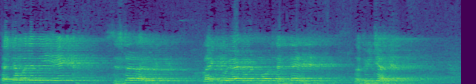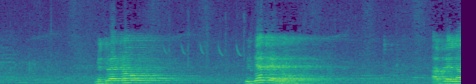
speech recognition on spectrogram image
त्याच्यामध्ये मी एक sister I would like to add one more sentence the future मित्रांनो विद्यार्थ्यांनो आपल्याला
